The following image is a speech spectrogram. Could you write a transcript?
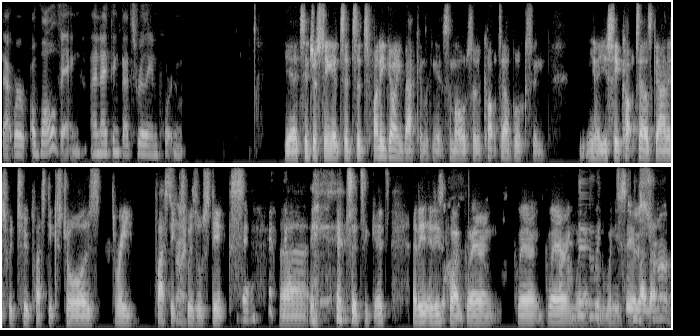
that we're evolving. And I think that's really important. Yeah, it's interesting. It's it's it's funny going back and looking at some old sort of cocktail books, and you know, you see cocktails garnished with two plastic straws, three plastic right. swizzle sticks. Yeah. uh, it's it's it's it, it is quite glaring glaring, glaring when, it, when, when you see it like straws?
